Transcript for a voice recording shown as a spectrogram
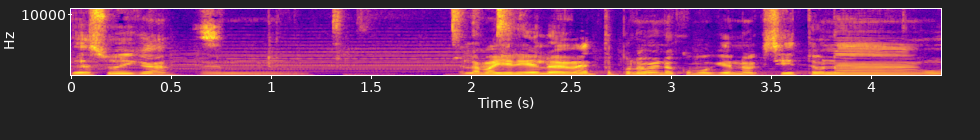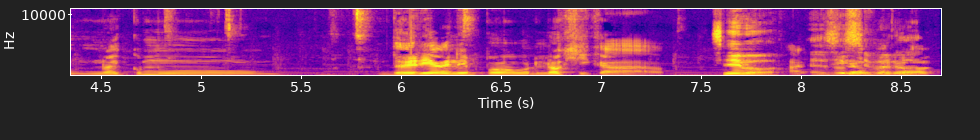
desubicada. En, en la mayoría de los eventos, por lo menos, como que no existe una. un- No hay como. Debería venir por lógica, Sí, eso sí, pero, pero.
